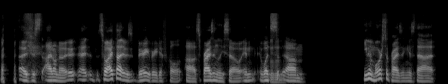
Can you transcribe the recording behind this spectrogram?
I just I don't know. It- it- so I thought it was very very difficult, uh surprisingly so. And what's Mhm. um even more surprising is that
